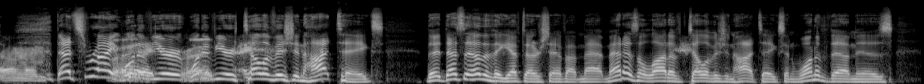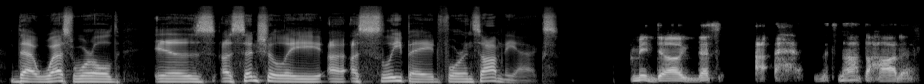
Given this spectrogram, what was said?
Um, That's right. One of Right, your one of your television hot takes. That, that's the other thing you have to understand about Matt. Matt has a lot of television hot takes, and one of them is that Westworld is essentially a, a sleep aid for insomniacs. I mean, Doug, that's I, that's not the hottest.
